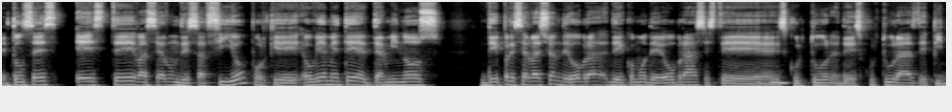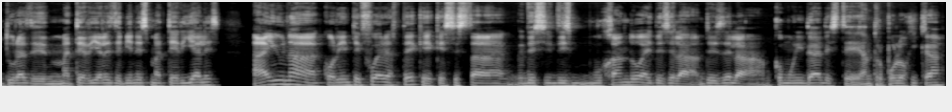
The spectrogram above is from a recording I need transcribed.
Entonces, este va a ser un desafío porque obviamente en términos de preservación de obras, de como de obras, este, de esculturas, de pinturas, de materiales, de bienes materiales, hay una corriente fuerte que, que se está dibujando desde la, desde la comunidad este, antropológica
